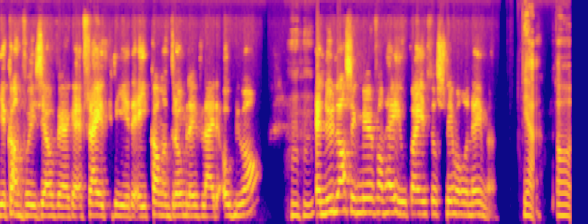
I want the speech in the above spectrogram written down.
je kan voor jezelf werken en vrijheid creëren en je kan een droomleven leiden, ook nu al. Mm-hmm. En nu las ik meer van hé, hey, hoe kan je veel slimmer ondernemen? Ja, oh,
